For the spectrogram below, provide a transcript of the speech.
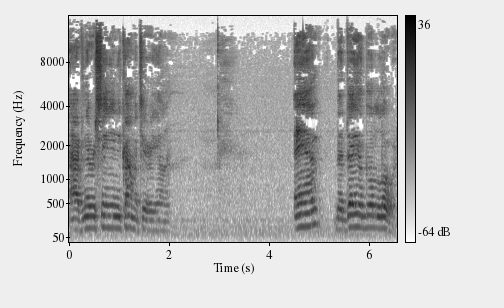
I've never seen any commentary on it. And the day of the Lord.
